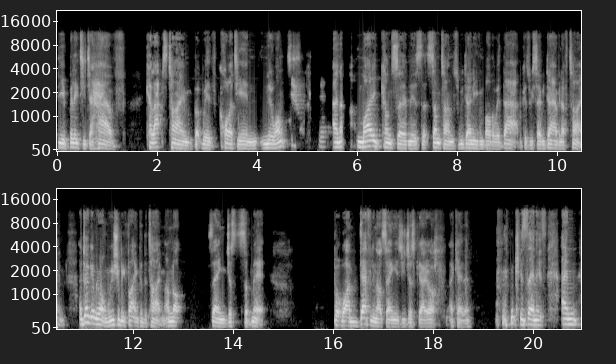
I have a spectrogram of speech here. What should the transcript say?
the ability to have collapsed time, but with quality and nuance. Yeah. And my concern is that sometimes we don't even bother with that because we say we don't have enough time. And don't get me wrong, we should be fighting for the time. I'm not saying just submit. But what I'm definitely not saying is you just go, oh, okay then. Because then it's and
